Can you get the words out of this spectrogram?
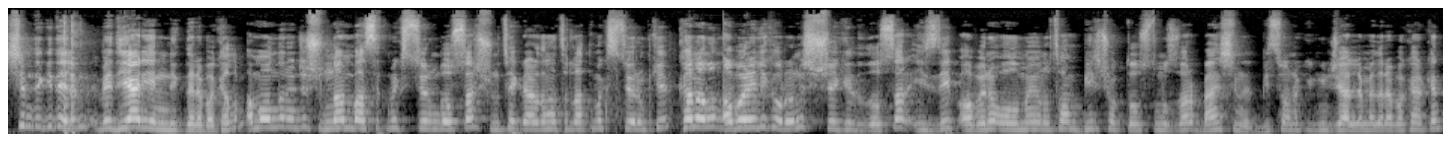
Şimdi gidelim ve diğer yeniliklere bakalım. Ama ondan önce şundan bahsetmek istiyorum dostlar. Şunu tekrardan hatırlatmak istiyorum ki kanalın abonelik oranı şu şekilde dostlar. İzleyip abone olmayı unutan birçok dostumuz var. Ben şimdi bir sonraki güncellemelere bakarken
